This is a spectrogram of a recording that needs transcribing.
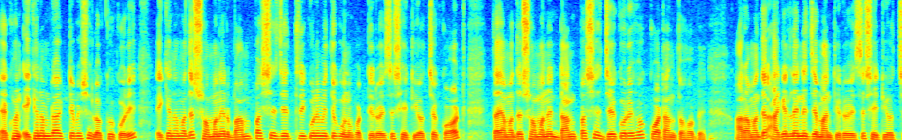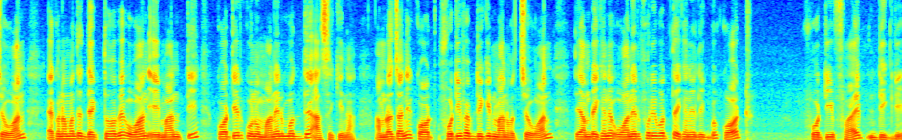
এখন এখানে আমরা একটা বিষয় লক্ষ্য করি। এখানে আমাদের সমানের বাম পাশে যে ত্রিকোণমিতিক অনুপাতটি রয়েছে, সেটি হচ্ছে কট তাই আমাদের সমানের ডান পাশে যে করে হোক কট আনতে হবে। আর আমাদের আগের লাইনে যে মানটি রয়েছে, সেটি হচ্ছে ওয়ান এখন আমাদের দেখতে হবে ওয়ান এই মানটি কটের কোনো মানের মধ্যে আছে কি না আমরা জানি কট ফোর্টি ফাইভ ডিগ্রির মান হচ্ছে ওয়ান তাই আমরা এখানে ওয়ানের পরিবর্তে এখানে লিখব কট ফোর্টি ফাইভ ডিগ্রি।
